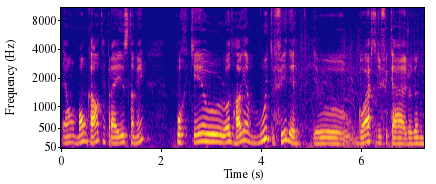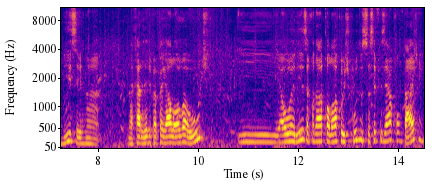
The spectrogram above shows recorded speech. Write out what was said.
é um bom counter para isso também, porque o Roadhog é muito feeder. Eu gosto de ficar jogando mísseis na, na cara dele para pegar logo a ult. E a Oriza, quando ela coloca o escudo, se você fizer a contagem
